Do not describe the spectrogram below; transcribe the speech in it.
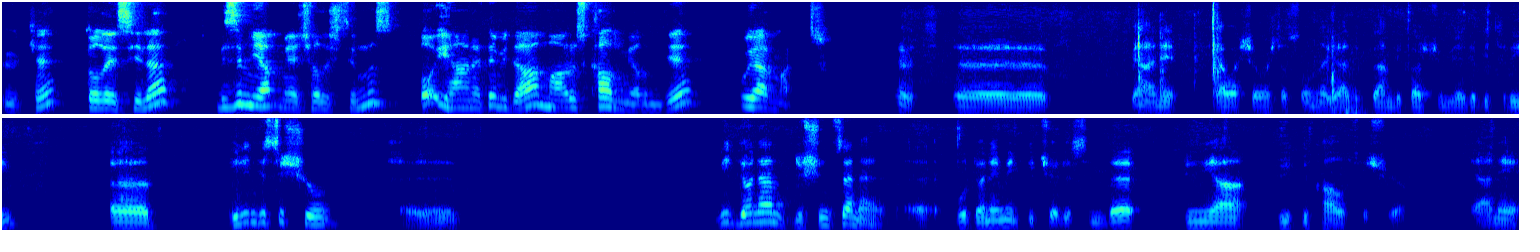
ülke. Dolayısıyla bizim yapmaya çalıştığımız o ihanete bir daha maruz kalmayalım diye uyarmaktır. Evet. E, yani yavaş yavaş da sonuna geldik. Ben birkaç cümleyle bitireyim. E, birincisi şu, e, bir dönem düşünsene, e, bu dönemin içerisinde dünya büyük bir kaos yaşıyor. Yani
